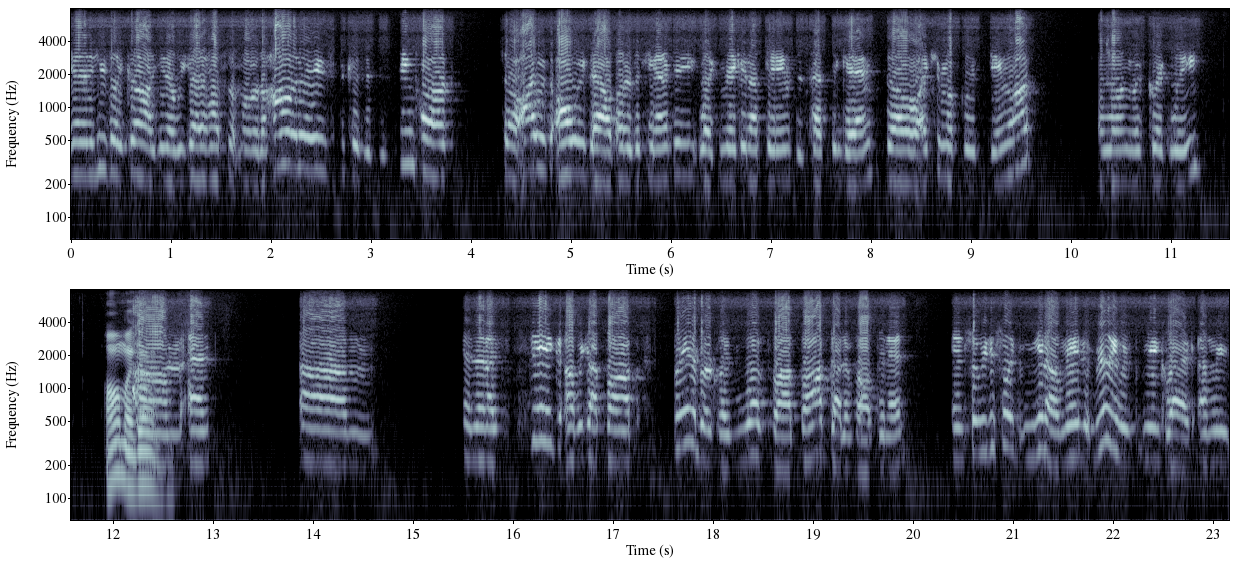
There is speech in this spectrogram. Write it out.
and he's like, God, you know, we got to have something over the holidays because it's a theme park. So I was always out under the canopy, like making up games and testing games. So I came up with Game Lab along with Greg Lee. Oh my god. Um, and um, and then I think uh, we got Bob Brandenburg. I love Bob. Bob got involved in it, and so we just like you know made it really was me and Greg, and we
